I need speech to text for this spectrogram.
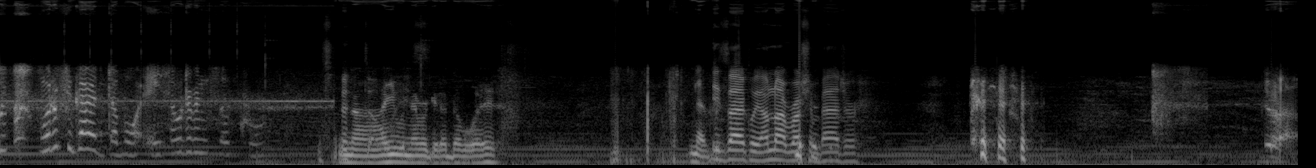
what if you got a double ace? That would have been so cool. Nah, you would never get a double ace. Never. Exactly. I'm not Russian Badger. Aniversario,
